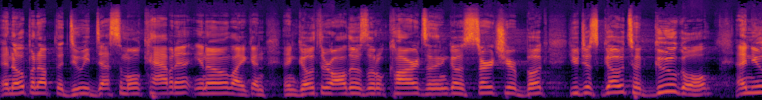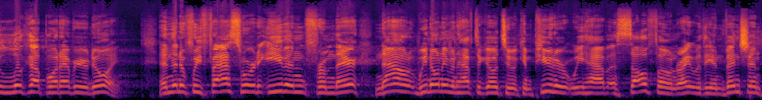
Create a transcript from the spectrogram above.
and open up the Dewey Decimal Cabinet, you know, like, and, and go through all those little cards and then go search your book. You just go to Google and you look up whatever you're doing. And then if we fast forward even from there, now we don't even have to go to a computer. We have a cell phone, right? With the invention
